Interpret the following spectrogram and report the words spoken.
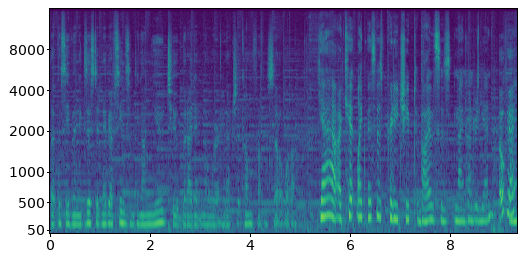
that this even existed. Maybe I've seen something on YouTube, but I didn't know where it had actually come from. So, uh, Yeah, a kit like this is pretty cheap to buy. This is 900 yen. Okay.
